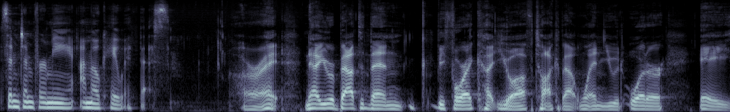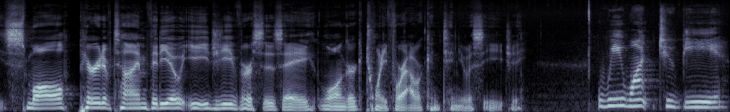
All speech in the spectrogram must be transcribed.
symptom for me. I'm okay with this. All right. Now you're about to then, before I cut you off, talk about when you would order a small period of time video EEG versus a longer 24 hour continuous EEG. we want to be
